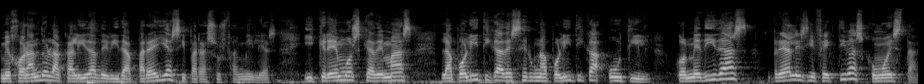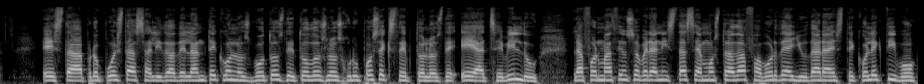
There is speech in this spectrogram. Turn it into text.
mejorando la calidad de vida para ellas y para sus familias. Y creemos que además la política ha de ser una política útil, con medidas reales y efectivas como esta. Esta propuesta ha salido adelante con los votos de todos los grupos excepto los de EH Bildu. La formación soberanista se ha mostrado a favor de ayudar a este colectivo,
